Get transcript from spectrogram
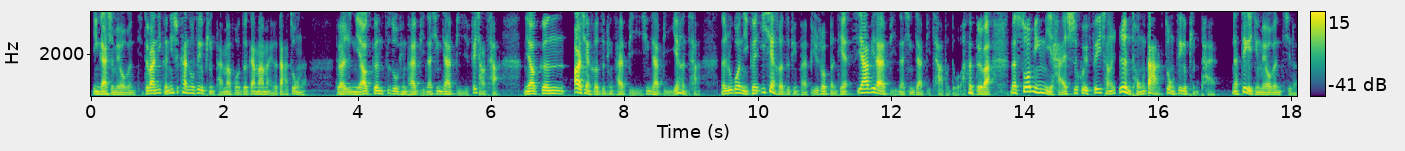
应该是没有问题，对吧？你肯定是看中这个品牌嘛，否则干嘛买个大众呢？对吧？你要跟自主品牌比，那性价比非常差；你要跟二线合资品牌比，性价比也很差。那如果你跟一线合资品牌，比如说本田 CRV 来比，那性价比差不多，对吧？那说明你还是会非常认同大众这个品牌，那这个已经没有问题了。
